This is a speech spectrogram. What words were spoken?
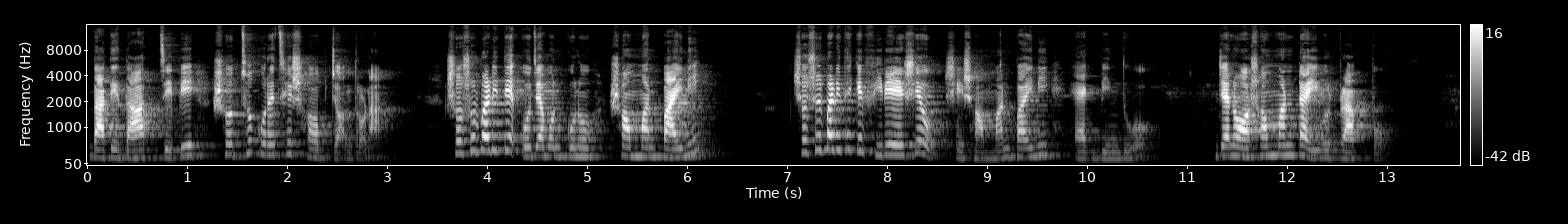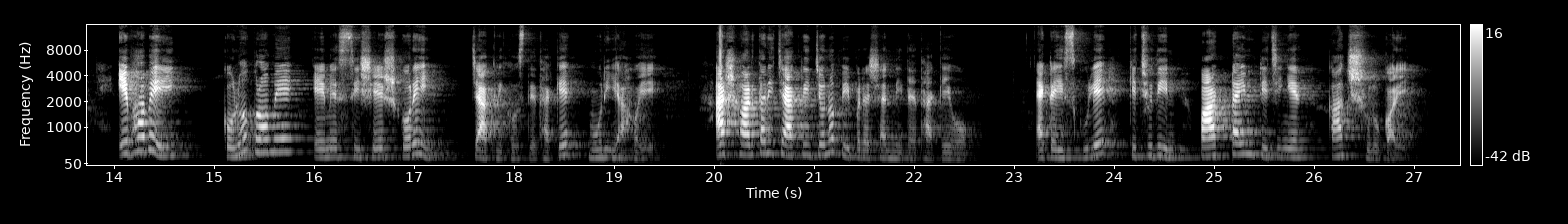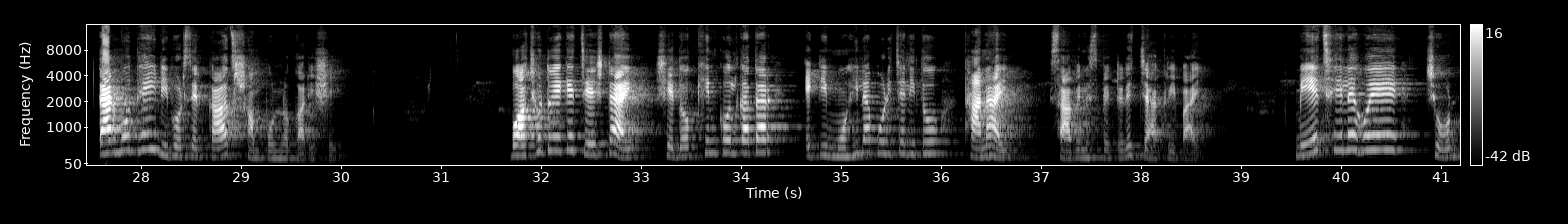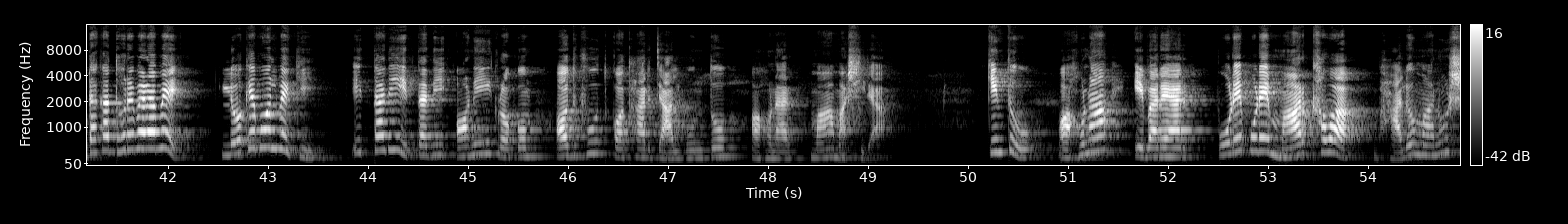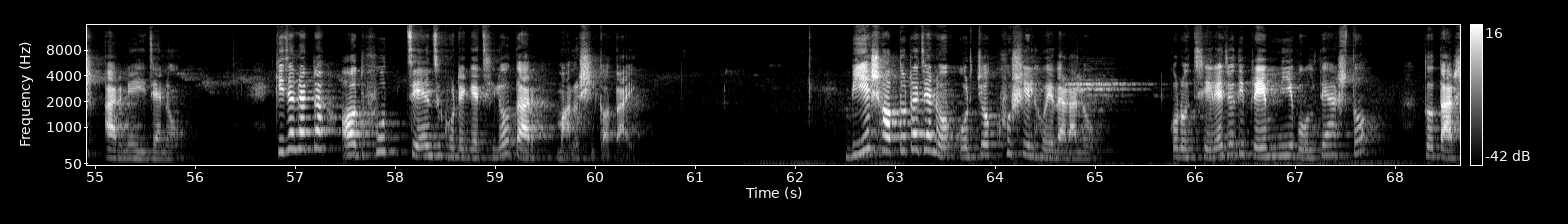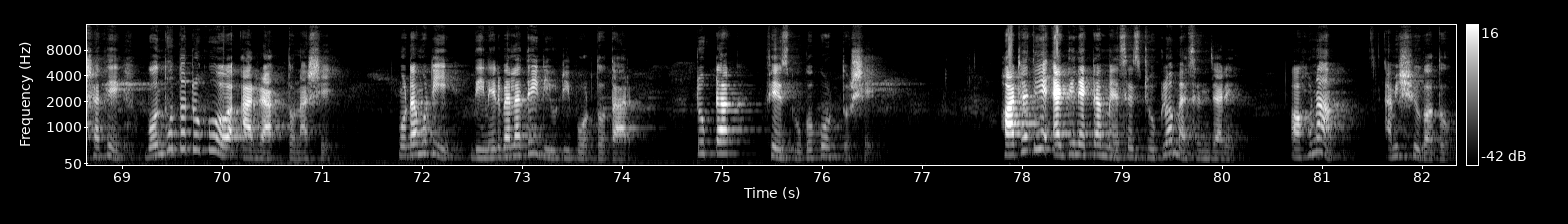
দাঁতে দাঁত চেপে সহ্য করেছে সব যন্ত্রণা। শ্বশুরবাড়িতে ও যেমন কোনো সম্মান পায়নি শ্বশুরবাড়ি থেকে ফিরে এসেও সে সম্মান পায়নি এক বিন্দুও। যেন অসম্মানটাই ওর প্রাপ্য। এভাবেই কোনো ক্রমে এমএসসি শেষ করেই চাকরি খুঁজতে থাকে মরিয়া হয়ে। আর সরকারি চাকরির জন্য প্রিপারেশন নিতে থাকে ও। একটা স্কুলে কিছুদিন পার্ট টাইম টিচিংয়ের কাজ শুরু করে। তার মধ্যেই ডিভোর্সের কাজ সম্পন্ন করে সে। বছর দুয়েকের চেষ্টায় সে দক্ষিণ কলকাতার একটি মহিলা পরিচালিত থানায় সাব ইন্সপেক্টরের চাকরি পায় মেয়ে ছেলে হয়ে চোর ডাকাত ধরে বেড়াবে? লোকে বলবে কি? ইত্যাদি ইত্যাদি অনেক রকম অদ্ভুত কথার জাল বুনত অহনার মা মাসিরা। কিন্তু অহনা এবারে আর পড়ে পড়ে মার খাওয়া ভালো মানুষ আর নেই যেন। কি যেন একটা অদ্ভুত চেঞ্জ ঘটে গেছিল তার মানসিকতায়। বিয়ে শব্দটা যেন ওর চক্ষুশীল হয়ে দাঁড়াল। কোনো ছেলে যদি প্রেম নিয়ে বলতে আসতো, তো তার সাথে বন্ধুত্বটুকুও আর রাখতো না সে। মোটামুটি দিনের বেলাতেই ডিউটি পড়তো তার। টুকটাক ফেসবুকও করতো সে। হঠাৎই একদিন একটা মেসেজ ঢুকলো মেসেঞ্জারে। অহনা, আমি সুগত।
